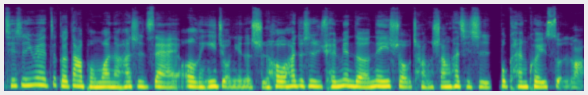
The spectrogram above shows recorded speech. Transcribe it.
其实，因为这个大鹏湾呢，它是在二零一九年的时候，它就是全面的那一手厂商，它其实不堪亏损啦。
